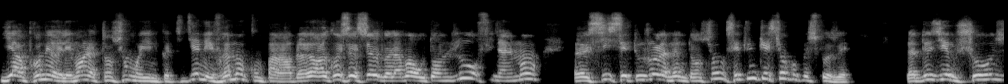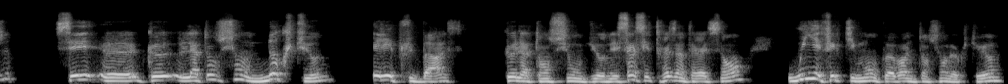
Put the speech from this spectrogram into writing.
il y a un premier élément, la tension moyenne quotidienne est vraiment comparable. Alors, à quoi ça sert de l'avoir autant de jours, finalement, euh, si c'est toujours la même tension? C'est une question qu'on peut se poser. La deuxième chose, c'est euh, que la tension nocturne, elle est plus basse que la tension diurne. Et ça, c'est très intéressant. Oui, effectivement, on peut avoir une tension nocturne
